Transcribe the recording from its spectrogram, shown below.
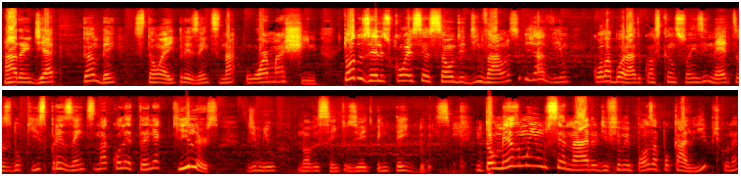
Adam Japp também estão aí presentes na War Machine. Todos eles, com exceção de Jim Valance, já haviam colaborado com as canções inéditas do Kiss presentes na coletânea Killers de 1982. Então, mesmo em um cenário de filme pós-apocalíptico, né,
